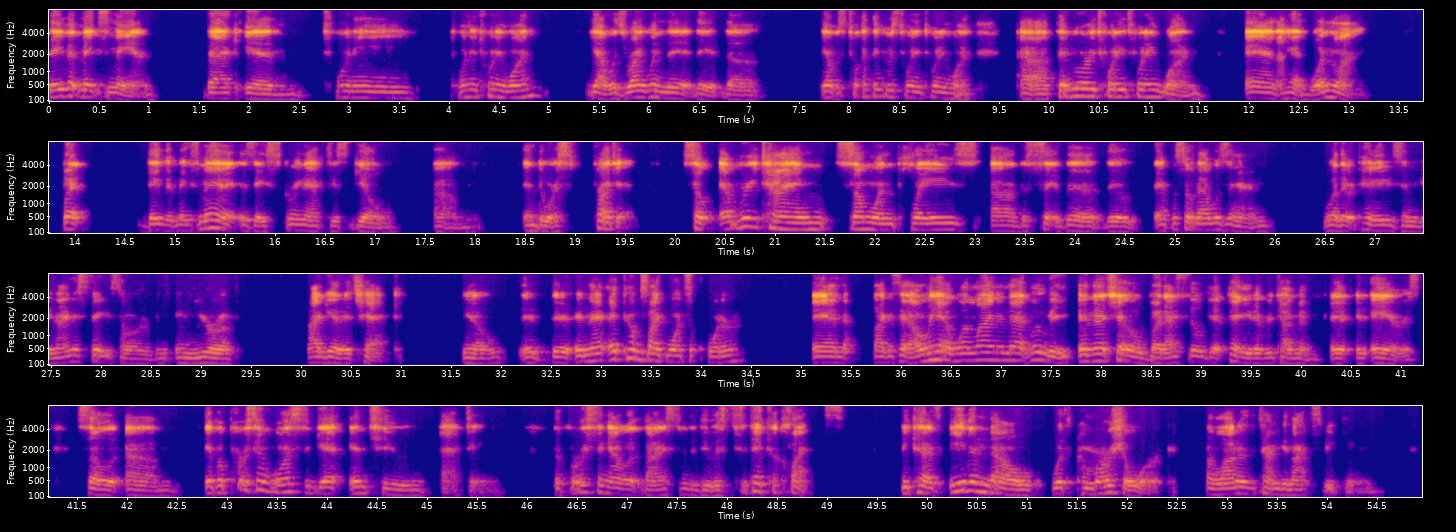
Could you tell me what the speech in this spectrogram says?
David Makes Man back in 20, 2021. Yeah, it was right when the the the yeah, it was tw- I think it was 2021. Uh February 2021. And I had one line. But David Makes Man is a Screen Actors Guild um endorsed project. So every time someone plays uh, the the the episode I was in, whether it pays in the United States or in, Europe, I get a check. You know, it, it and that, it comes like once a quarter. And like I said, I only had one line in that movie, in that show, but I still get paid every time it, it, it airs. So um, if a person wants to get into acting, the first thing I would advise them to do is to take a class. Because even though with commercial work, a lot of the time you're not speaking.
